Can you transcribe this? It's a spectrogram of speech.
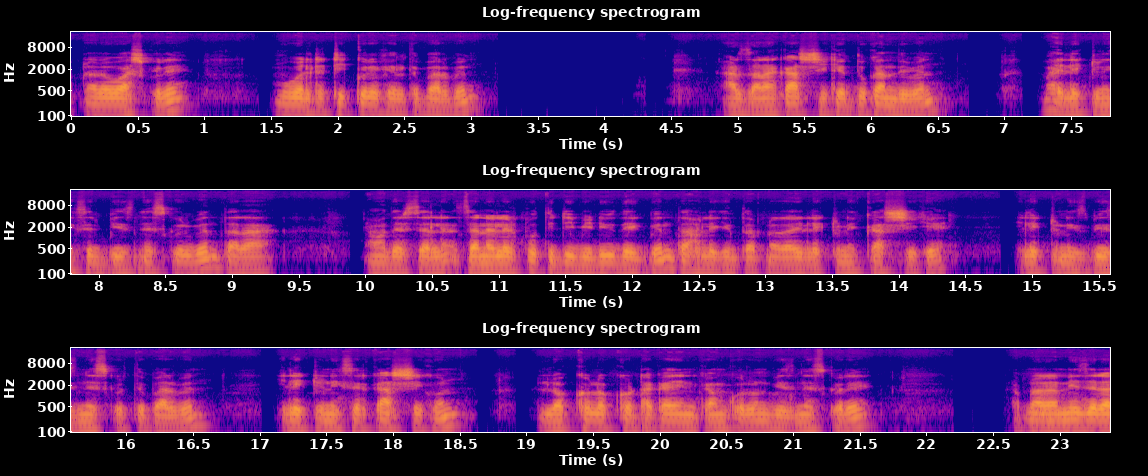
আপনারা ওয়াশ করে মোবাইলটা ঠিক করে ফেলতে পারবেন। আর যারা কাজ শিখে দোকান দেবেন, বা ইলেকট্রনিক্সের বিজনেস করবেন, তারা আমাদের চ্যানেলের প্রতিটি ভিডিও দেখবেন, তাহলে কিন্তু আপনারা ইলেকট্রনিক কাজ শিখে ইলেকট্রনিক্স বিজনেস করতে পারবেন। ইলেকট্রনিক্সের কাজ শিখুন, লক্ষ লক্ষ টাকা ইনকাম করুন বিজনেস করে। আপনারা নিজেরা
